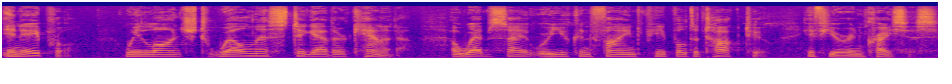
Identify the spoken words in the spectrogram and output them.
In April, we launched Wellness Together Canada, a website where you can find people to talk to if you're in crisis.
